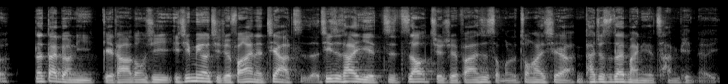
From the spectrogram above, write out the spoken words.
了，那代表你给他的东西已经没有解决方案的价值了。其实他也只知道解决方案是什么的状态下，他就是在买你的产品而已。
